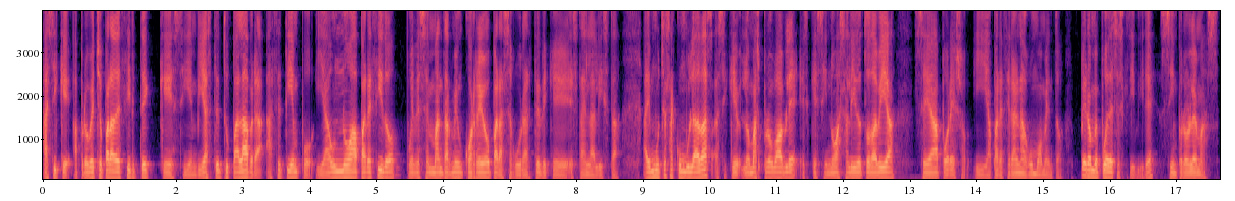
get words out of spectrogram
Así que aprovecho para decirte que si enviaste tu palabra hace tiempo y aún no ha aparecido, puedes mandarme un correo para asegurarte de que está en la lista. Hay muchas acumuladas, así que lo más probable es que si no ha salido todavía sea por eso y aparecerá en algún momento. Pero me puedes escribir, ¿eh? sin problemas.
